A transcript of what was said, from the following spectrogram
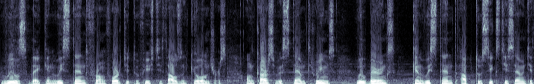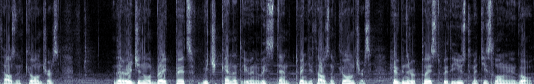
wheels, they can withstand from 40 to 50,000 kilometers. On cars with stamped rims, wheel bearings can withstand up to 60-70,000 kilometers. The original brake pads, which cannot even withstand 20,000 km, have been replaced with used Matiz long ago,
